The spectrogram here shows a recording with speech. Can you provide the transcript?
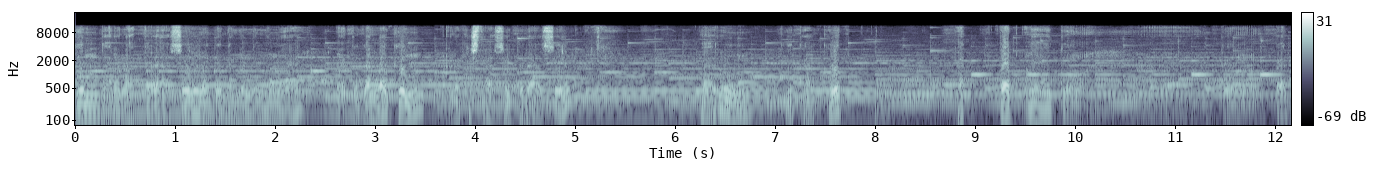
login taruhlah berhasil itu teman-teman ya. Nah, bukan login registrasi berhasil. Baru kita klik padnya itu. Pad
